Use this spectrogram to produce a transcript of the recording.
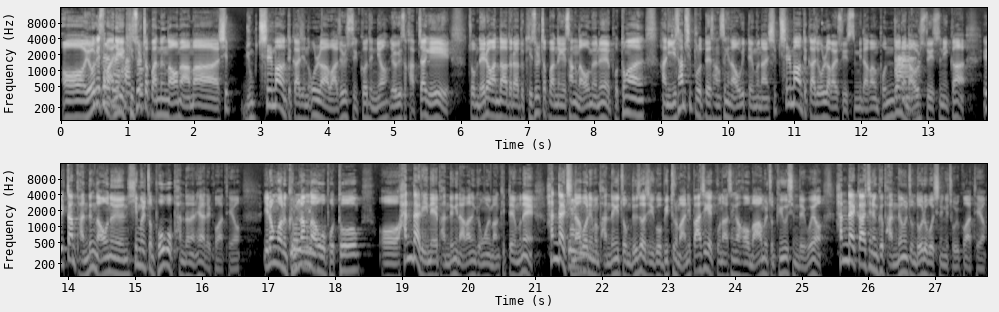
어, 여기서 만약에 하고. 기술적 반등 나오면 아마 16, 7만 원대까지는 올라와 줄 수 있거든요. 여기서 갑자기 좀 내려간다 하더라도 기술적 반등이 상 나오면은 보통 한, 한 2, 30%대 상승이 나오기 때문에 한 17만 원대까지 올라갈 수 있습니다. 그럼 본전에 아. 나올 수도 있으니까 일단 반등 나오는 힘을 좀 보고 판단을 해야 될 것 같아요. 이런 거는 급락 나오고 보통 어, 한 달 이내에 반등이 나가는 경우가 많기 때문에 한 달 지나버리면 반등이 좀 늦어지고 밑으로 많이 빠지겠구나 생각하고 마음을 좀 비우시면 되고요. 한 달까지는 그 반등을 좀 노려보시는 게 좋을 것 같아요.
